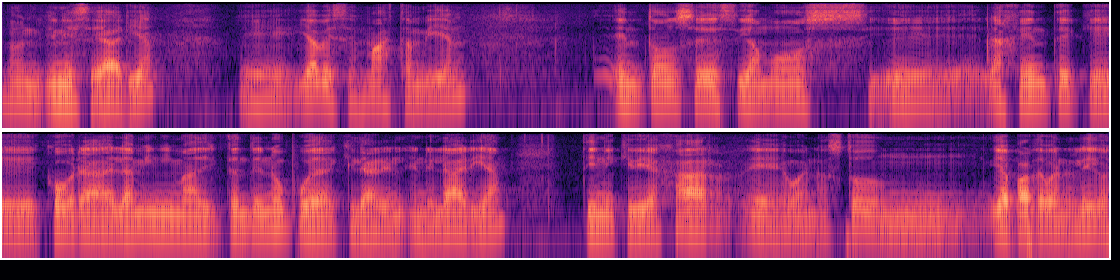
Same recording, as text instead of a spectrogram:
en, ese área. Eh, y a veces más también. Entonces, digamos, eh, la gente que cobra la mínima directamente no puede alquilar en, el área, tiene que viajar, eh, bueno, es todo un... Y aparte, bueno, le digo,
